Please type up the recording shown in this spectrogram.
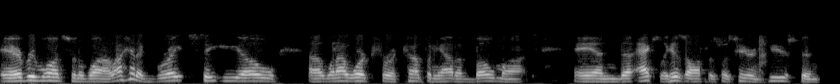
Every once in a while. I had a great CEO uh, when I worked for a company out of Beaumont. And uh, actually, his office was here in Houston.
